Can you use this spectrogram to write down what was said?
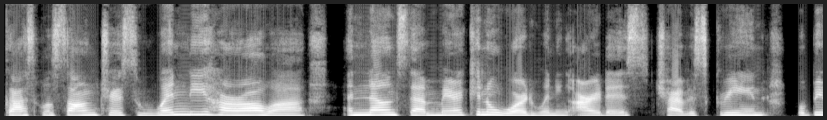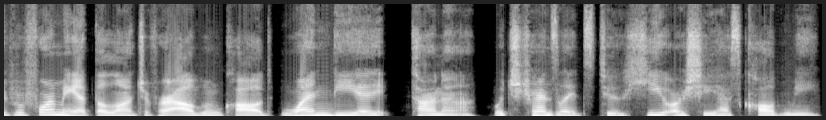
Gospel songstress Wendy Harawa announced that American award winning artist Travis Green will be performing at the launch of her album called Wendy Tana, which translates to He or She Has Called Me.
